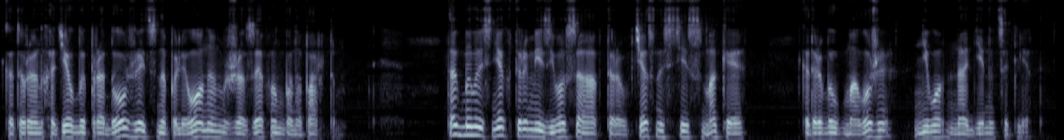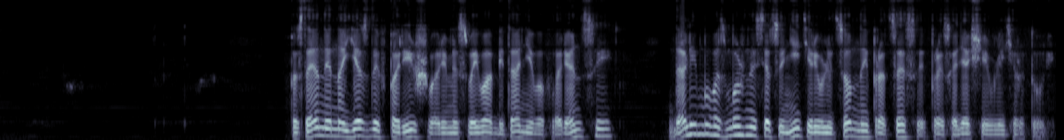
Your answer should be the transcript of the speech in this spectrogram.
которую он хотел бы продолжить с Наполеоном Жозефом Бонапартом. Так было с некоторыми из его соавторов, в частности с Маке, который был моложе него на 11 лет. Постоянные наезды в Париж во время своего обитания во Флоренции – дали ему возможность оценить революционные процессы, происходящие в литературе.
